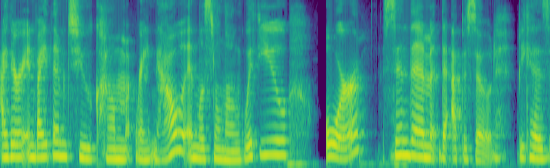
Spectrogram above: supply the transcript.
Either invite them to come right now and listen along with you, or send them the episode because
